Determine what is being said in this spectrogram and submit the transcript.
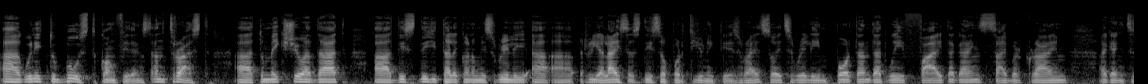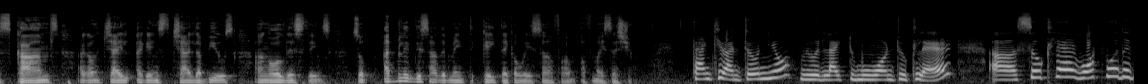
uh, we need to boost confidence and trust uh, to make sure that uh, this digital economy really uh, uh, realizes these opportunities, right? So it's really important that we fight against cybercrime, against scams, against child, against child abuse, and all these things. So I believe these are the main key takeaways of, um, of my session. Thank you, Antonio. We would like to move on to Claire. Uh, so Claire, what were the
